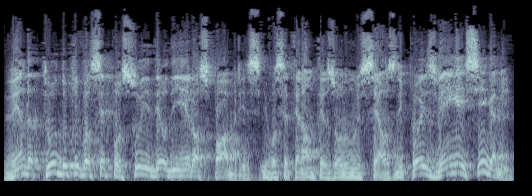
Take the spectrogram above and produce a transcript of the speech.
Venda tudo o que você possui e dê o dinheiro aos pobres, e você terá um tesouro nos céus. Depois venha e siga-me.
